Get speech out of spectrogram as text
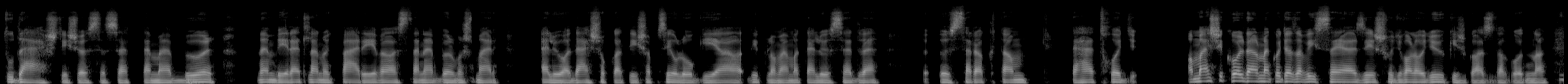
tudást is összeszedtem ebből. Nem véletlen, hogy pár éve aztán ebből most már előadásokat is, a pszichológia diplomámat előszedve összeraktam. Tehát, hogy a másik oldal meg, hogy az a visszajelzés, hogy valahogy ők is gazdagodnak. Hm.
